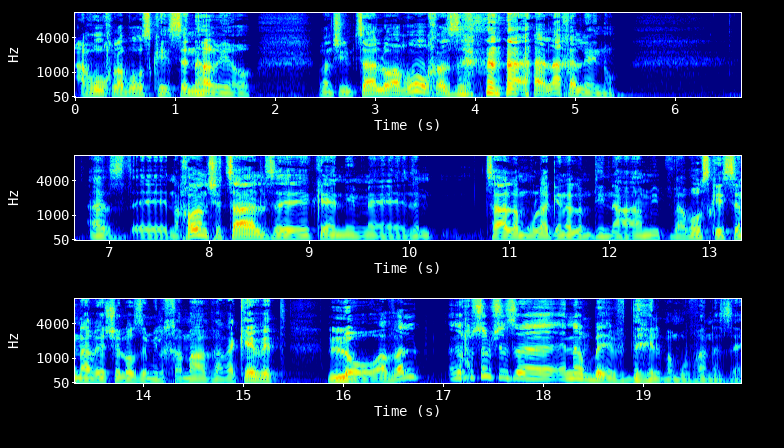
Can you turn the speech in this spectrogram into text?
ערוך ל-Worst case scenario, כיוון שאם צה"ל לא ערוך, אז הלך עלינו. אז אה, נכון שצה"ל זה, כן, אם, אה, זה צה"ל אמור להגן על המדינה, והוורס קייס סנאריה שלו זה מלחמה, והרכבת לא, אבל אני חושב שזה, אין הרבה הבדל במובן הזה.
